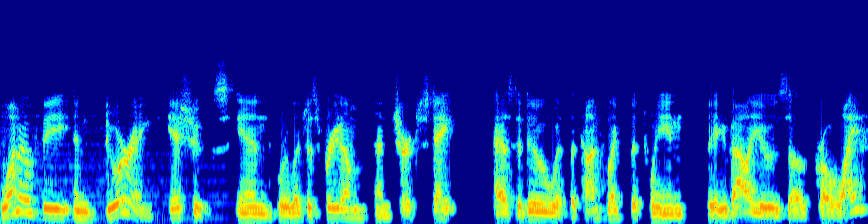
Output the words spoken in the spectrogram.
One of the enduring issues in religious freedom and church state has to do with the conflict between the values of pro life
